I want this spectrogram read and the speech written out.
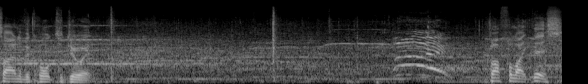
Side of the court to do it. Buffer like this.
